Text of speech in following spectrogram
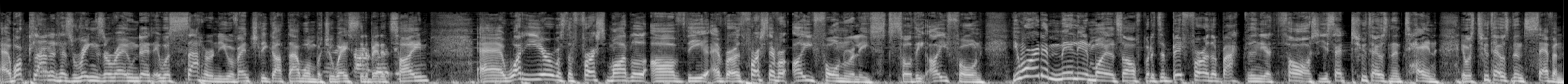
Uh, what planet has rings around it? It was Saturn. You eventually got that one, but you wasted a bit of time. Uh, what year was the first model of the ever, the first ever iPhone released? So the iPhone, you weren't a million miles off, but it's a bit further back than you thought. You said 2010. It was 2007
